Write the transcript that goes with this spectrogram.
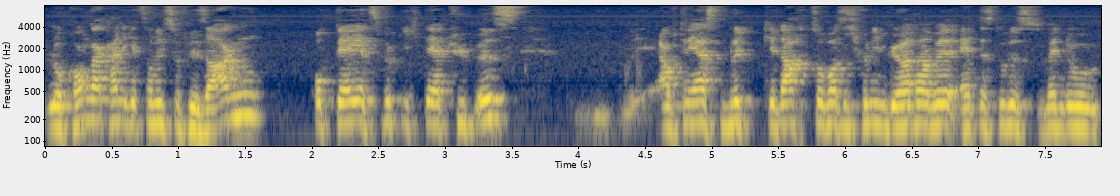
Lokonga kann ich jetzt noch nicht so viel sagen, ob der jetzt wirklich der Typ ist auf den ersten Blick gedacht, so was ich von ihm gehört habe, hättest du das, wenn du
